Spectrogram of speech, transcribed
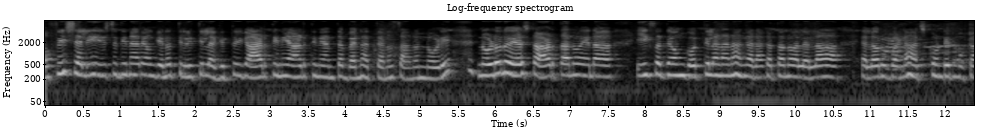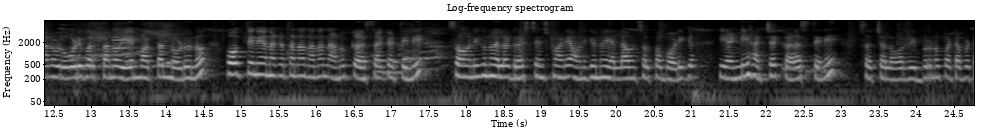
ಅಫಿಷಿಯಲಿ ಇಷ್ಟು ದಿನ ರೀ ಅವ್ನಿಗೇನೋ ತಿಳಿತಿಲ್ಲಾಗಿತ್ತು ಈಗ ಆಡ್ತೀನಿ ಆಡ್ತೀನಿ ಅಂತ ಬೆನ್ ಹತ್ತಾನು ಸಾನನ್ ನೋಡಿ. ನೋಡೋನು ಎಷ್ಟು ಆಡ್ತಾನೋ ಏನೋ. ಈಗ ಸದ್ಯ ಅವ್ನಿಗೆ ಗೊತ್ತಿಲ್ಲ ನಾನು ಹಂಗೆ ಅನ್ನಕತ್ತಾನೋ ಅಲ್ಲೆಲ್ಲ ಎಲ್ಲರೂ ಬಣ್ಣ ಹಚ್ಕೊಂಡಿದ್ದು ಮುಖ ನೋಡಿ, ಓಡಿ ಬರ್ತಾನೋ, ಏನು ಮಾಡ್ತಾನೆ ನೋಡೋನು. ಹೋಗ್ತೀನಿ ಅನ್ನಕತ್ತಾನ ನಾನು ನಾನು ಕಳ್ಸಾಕತ್ತೀನಿ. ಸೊ ಅವನಿಗೂ ಎಲ್ಲ ಡ್ರೆಸ್ ಚೇಂಜ್ ಮಾಡಿ ಅವನಿಗೂ ಎಲ್ಲ ಒಂದು ಸ್ವಲ್ಪ ಬಾಡಿಗೆ ಎಣ್ಣೆ ಹಚ್ಚಕ್ಕೆ ಕಳಿಸ್ತೀನಿ. ಸೊ ಚಲೋ ಅವ್ರಿಬ್ರು ಪಟ ಪಟ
